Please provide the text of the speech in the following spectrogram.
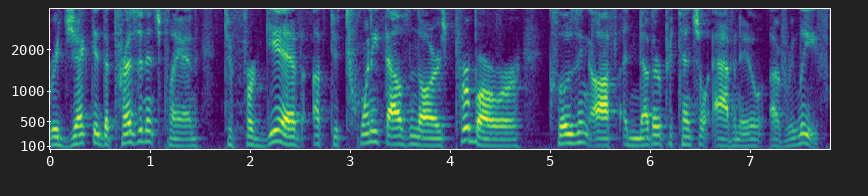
rejected the president's plan to forgive up to $20,000 per borrower, closing off another potential avenue of relief.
